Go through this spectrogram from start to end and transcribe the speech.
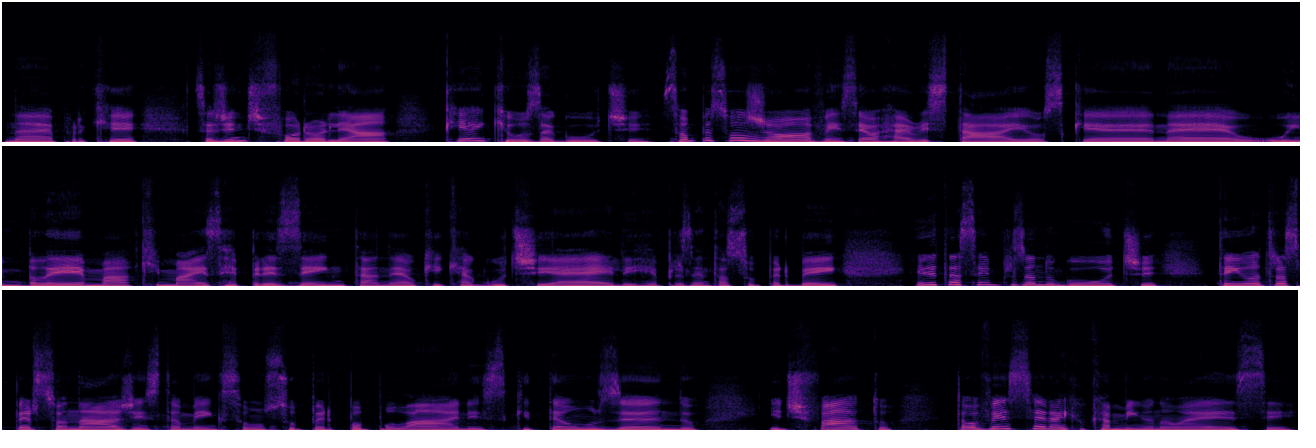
né? Porque se a gente for olhar, quem é que usa Gucci? São pessoas jovens, é o Harry Styles, que é né, o emblema que mais representa né, o que, que a Gucci é, ele representa super bem. Ele está sempre usando Gucci. Tem outras personagens também que são super populares, que estão usando. E de fato, talvez será que o caminho não é esse?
